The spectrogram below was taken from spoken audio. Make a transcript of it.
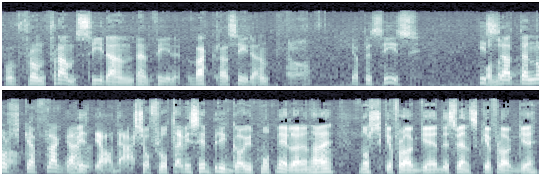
på, fra framsiden, den fine, vakre siden. Ja, ja precis. Hissat den norske flaggen. Ja, ja, det er så flott. Vi ser brygga ut mot Mälaren her. Norske flagget, det svenske flagget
